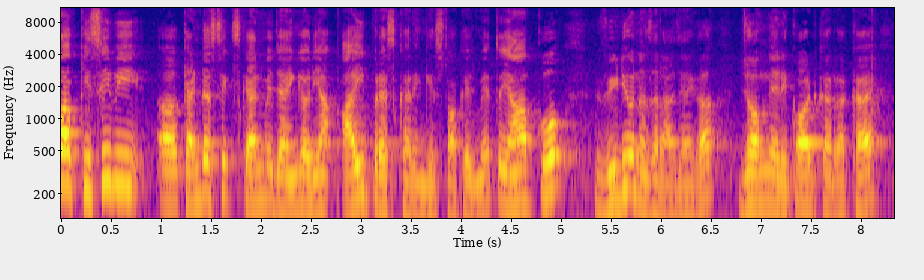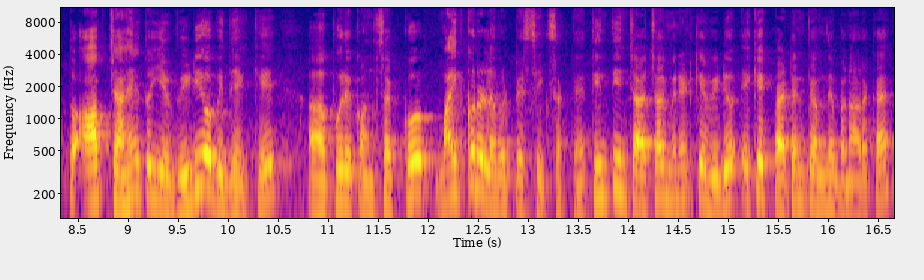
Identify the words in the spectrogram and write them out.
आप किसी भी कैंडल स्टिक स्कैन में जाएँगे और यहाँ आई प्रेस करेंगे स्टॉकेज में तो यहाँ आपको वीडियो नज़र आ जाएगा, जो हमने रिकॉर्ड कर रखा है। तो आप चाहें तो ये वीडियो भी देख के पूरे कॉन्सेप्ट को माइक्रो लेवल पे सीख सकते हैं। तीन तीन, चार चार मिनट के वीडियो एक एक पैटर्न पे हमने बना रखा है।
